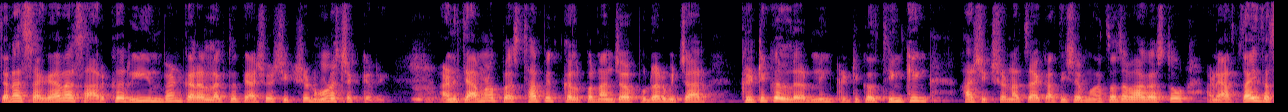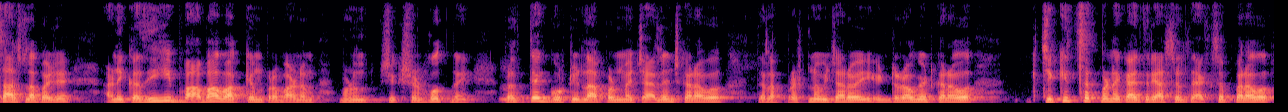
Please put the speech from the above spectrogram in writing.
त्यांना सगळ्यांना सारखं रिइन्व्हेंट करायला लागतं. त्याशिवाय शिक्षण होणंच शक्य नाही. आणि त्यामुळं प्रस्थापित कल्पनांच्या पुनर्विचार क्रिटिकल लर्निंग क्रिटिकल थिंकिंग हा शिक्षणाचा एक अतिशय महत्त्वाचा भाग असतो. आणि आत्ताही तसा असला पाहिजे. आणि कधीही बाबा वाक्यम प्रमाणम म्हणून शिक्षण होत नाही. प्रत्येक गोष्टीला आपण मग चॅलेंज करावं त्याला प्रश्न विचारावे इंटरॉगेट करावं चिकित्सकपणे काहीतरी असेल ते ॲक्सेप्ट करावं.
